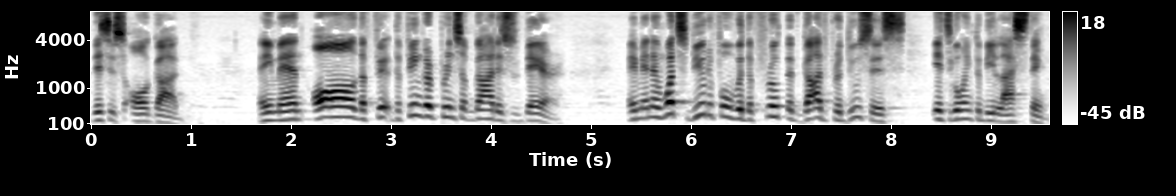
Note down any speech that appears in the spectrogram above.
This is all God." Amen. All the the fingerprints of God is there. Amen. And what's beautiful with the fruit that God produces, it's going to be lasting.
